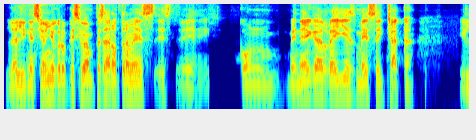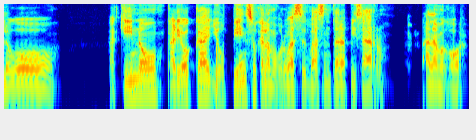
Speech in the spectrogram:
La alineación yo creo que sí va a empezar otra vez este, con Venegas, Reyes, Mesa y Chaca. Y luego Aquino, Carioca, yo pienso que a lo mejor va a, va a sentar a Pizarro. A lo mejor.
